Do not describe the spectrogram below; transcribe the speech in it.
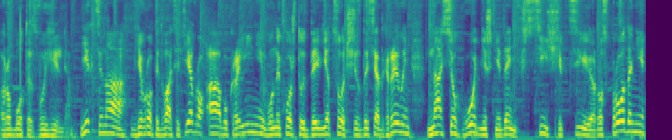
роботи з вугіллям. Їх ціна в Європі 20 євро, а в Україні вони коштують 960 гривень. На сьогоднішній день всі щипці розпродані.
